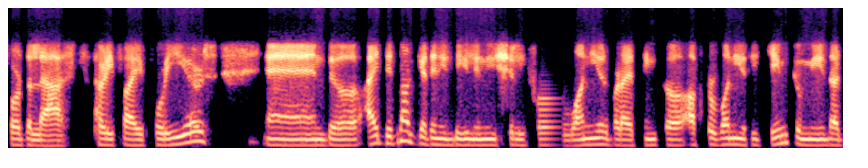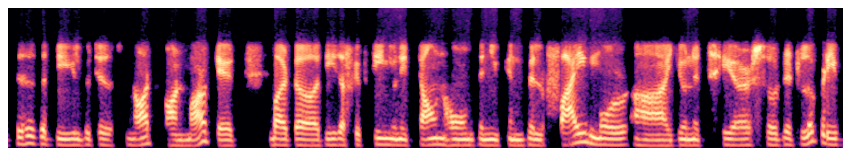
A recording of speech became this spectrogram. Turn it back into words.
for the last 35 40 years. And uh, i did not get any deal initially for one year but i think uh, after one year he came to me that this is the deal which is not on market but uh, these are 15 unit townhomes and you can build five more uh, units here. So it looked pretty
